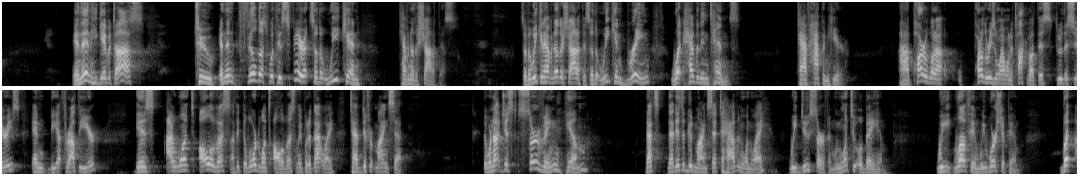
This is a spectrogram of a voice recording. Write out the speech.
And then he gave it to us to, and then filled us with his spirit so that we can have another shot at this. So that we can have another shot at this, so that we can bring what heaven intends to have happen here. Uh, part of what I, part of the reason why I want to talk about this through this series and be throughout the year is I want all of us, I think the Lord wants all of us, let me put it that way, to have different mindset. That we're not just serving him. That's that is a good mindset to have in one way. We do serve him. We want to obey him. We love him. We worship him. But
